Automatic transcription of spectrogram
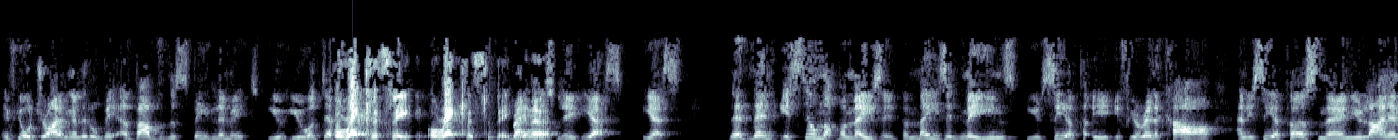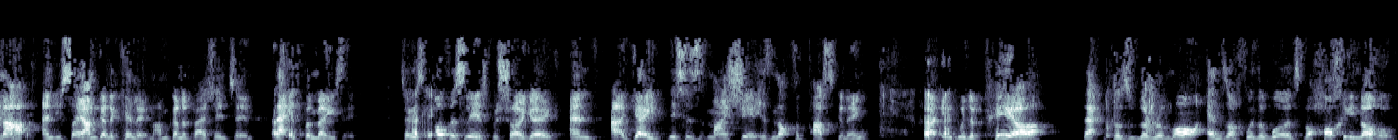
if you're driving a little bit above the speed limit, you, you are definitely... Or recklessly, or recklessly. Recklessly, you know. yes, yes. Then, then it's still not Bemazid. Bemazid means you see a, if you're in a car and you see a person there and you line him up and you say, I'm going to kill him, I'm going to bash into him, that is Bemazid. So it's okay. obviously it's b'shogeg, and again, this is my shiur is not for paskening, but it would appear that because the Ramah ends off with the words v'hochi nohug.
